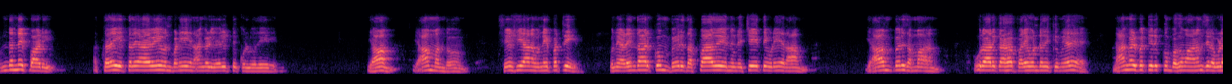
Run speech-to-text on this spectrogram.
உந்தன்னை பாடி அத்தலை இத்தலையாகவே உன் பணியை நாங்கள் ஏறிட்டுக் கொள்வதே? யாம் யாம் வந்தோம். சேஷியான உன்னை பற்றி உன்னை அடைந்தார்க்கும் பேரு தப்பாது என்னும் நிச்சயத்தை உடைய நாம். யாம் பெரு சம்மானம். ஊராருக்காக பறை கொண்டதுக்கு மேலே நாங்கள் பெற்றிருக்கும் பகுமானம் சில உள.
